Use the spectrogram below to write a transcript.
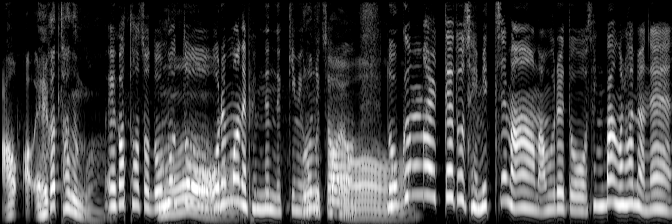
아, 아, 애가 타는 거야. 애가 타죠. 너무 오. 또 오랜만에 뵙는 느낌이고 그죠? 그러니까요. 녹음할 때도 재밌지만 아무래도 생방을 하면은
